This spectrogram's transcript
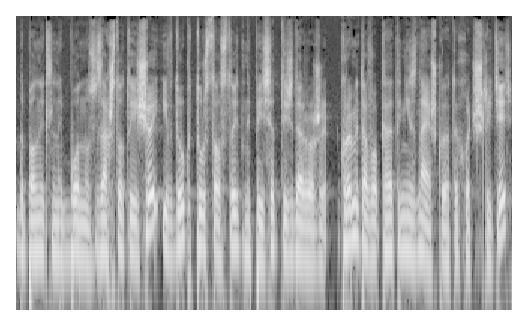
дополнительный бонус за что-то еще, и вдруг тур стал стоить на 50 тысяч дороже. Кроме того, когда ты не знаешь, куда ты хочешь лететь,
